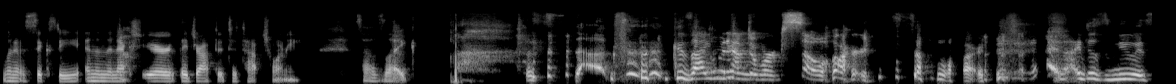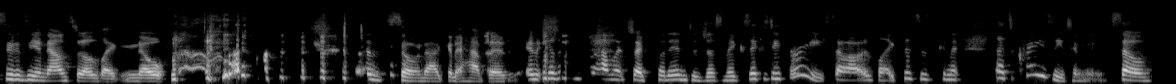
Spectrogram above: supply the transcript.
when it was 60, and then the next year they dropped it to top 20. So I was like. this sucks because I would have to work so hard, so hard, and I just knew as soon as he announced it, I was like, nope. That's so not going to happen. And because I knew how much I put in to just make 63. So I was like, this is going to, that's crazy to me. So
